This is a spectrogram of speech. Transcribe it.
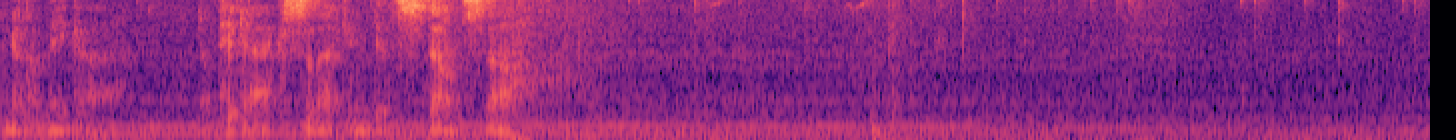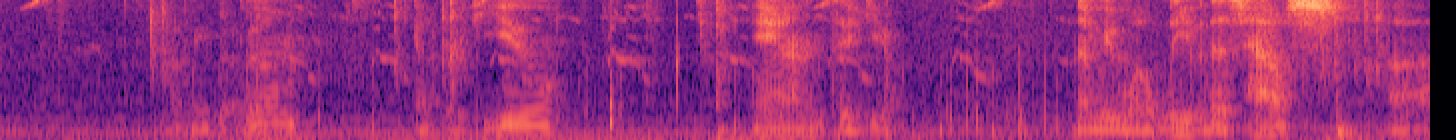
I'm gonna make a, a pickaxe so that I can get stone stuff. Boom. Gonna break you and take you. then we will leave this house. Uh,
